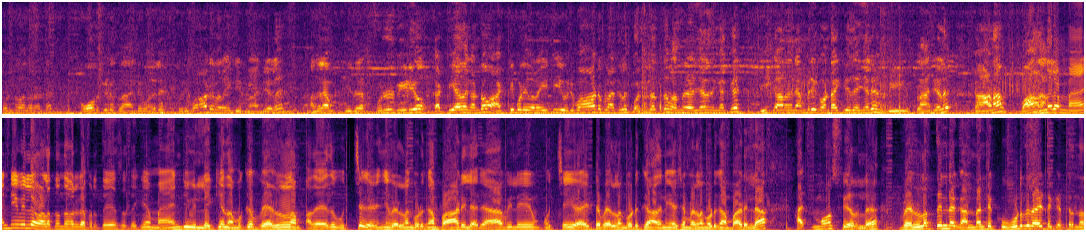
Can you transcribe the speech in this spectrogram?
കൊണ്ടുവന്നിട്ടുണ്ട്. ഓർക്കിഡ് പ്ലാന്റ് മുതൽ ഒരുപാട് വെറൈറ്റി പ്ലാന്റുകൾ അന്നേരം ഇതിന് ഫുൾ വീഡിയോ കട്ട് ചെയ്യാതെ കണ്ടോ? അടിപൊളി വെറൈറ്റി ഒരുപാട് പ്ലാന്റുകൾ കൊല്ലത്ത് വന്നു കഴിഞ്ഞാൽ നിങ്ങൾക്ക് ഈ കാണുന്ന നമ്പറിൽ കോൺടാക്ട് ചെയ്ത് കഴിഞ്ഞാൽ ഈ പ്ലാന്റുകൾ കാണാം. അന്നേരം മാൻഡിവില്ല വളർത്തുന്നവരുടെ പ്രത്യേക ശ്രദ്ധയ്ക്ക് മാൻഡിവില്ലയ്ക്ക് നമുക്ക് വെള്ളം അതായത് ഉച്ച കഴിഞ്ഞ് വെള്ളം കൊടുക്കാൻ പാടില്ല. രാവിലെയും ഉച്ചയും ആയിട്ട് വെള്ളം കൊടുക്കുക. അതിനുശേഷം വെള്ളം കൊടുക്കാൻ പാടില്ല. അറ്റ്മോസ്ഫിയറിൽ വെള്ളത്തിന്റെ കണ്ടന്റ് കൂടുതലായിട്ട് കിട്ടുന്ന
